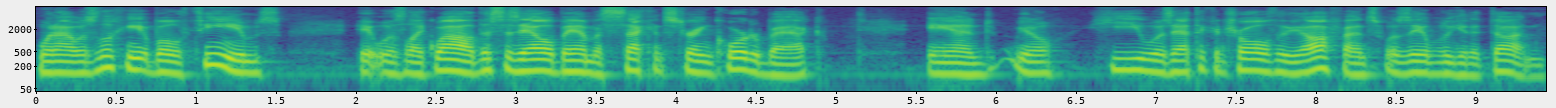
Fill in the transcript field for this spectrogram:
when I was looking at both teams, it was like, wow, this is Alabama's second string quarterback. And, you know, he was at the control of the offense, was able to get it done.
